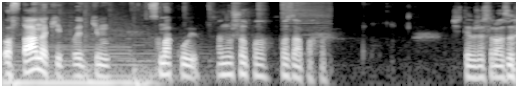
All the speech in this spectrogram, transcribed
останок і потім Смакую. А ну що по, по запаху? Чи ти вже сразу?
